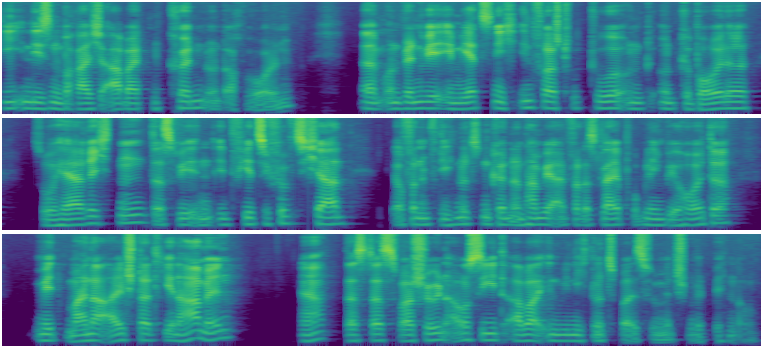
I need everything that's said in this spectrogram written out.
die in diesem Bereich arbeiten können und auch wollen. Ähm, und wenn wir eben jetzt nicht Infrastruktur und, und Gebäude so herrichten, dass wir in, in 40, 50 Jahren die auch vernünftig nutzen können, dann haben wir einfach das gleiche Problem wie heute mit meiner Altstadt hier in Hameln ja, dass das zwar schön aussieht, aber irgendwie nicht nutzbar ist für Menschen mit Behinderung.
